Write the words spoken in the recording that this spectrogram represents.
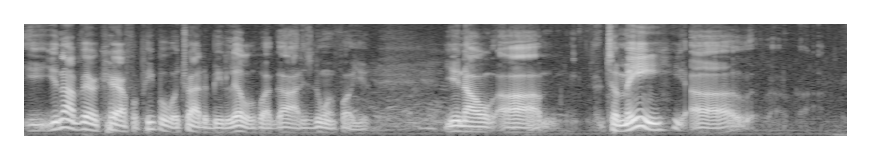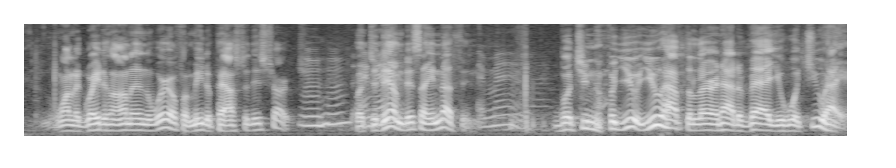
you're not very careful. People will try to belittle what God is doing for you. You know, um, to me, uh, one of the greatest honor in the world for me to pastor this church. Mm-hmm. But Amen. to them, this ain't nothing. Amen. But you know, you you have to learn how to value what you have.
